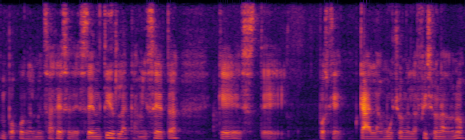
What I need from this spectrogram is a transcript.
un poco en el mensaje ese de sentir la camiseta, que este, pues que cala mucho en el aficionado, ¿no?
